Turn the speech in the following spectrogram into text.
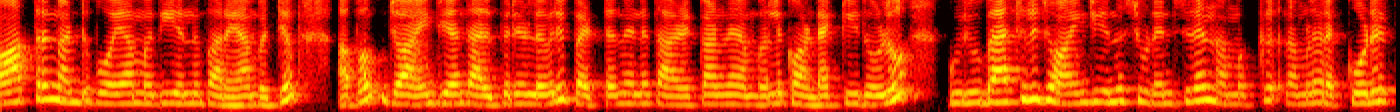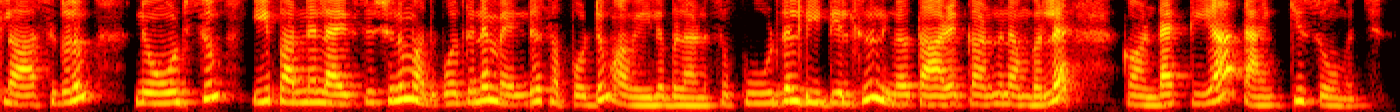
മാത്രം കണ്ടുപോയാൽ മതി എന്ന് പറയാൻ പറ്റും. അപ്പം ജോയിൻ ചെയ്യാൻ താല്പര്യമുള്ളവർ പെട്ടെന്ന് തന്നെ താഴെ കാണുന്ന നമ്പറിൽ കോൺടാക്ട് ചെയ്തോളൂ. ഗുരു ബാച്ചിൽ ജോയിൻ ചെയ്യുന്ന സ്റ്റുഡൻസിന് നമുക്ക് നമ്മൾ റെക്കോർഡഡ് ക്ലാസ്സുകളും നോട്ട്സും ഈ പറഞ്ഞ ലൈവ് സെഷനും അതുപോലെ തന്നെ മെന്റർ സപ്പോർട്ടും അവൈലബിൾ ആണ്. സോ കൂടുതൽ ഡീറ്റെയിൽസിന് നിങ്ങൾ താഴെ കാണുന്ന നമ്പറിൽ കോൺടാക്ട് ചെയ്യുക. താങ്ക് സോ മച്ച്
